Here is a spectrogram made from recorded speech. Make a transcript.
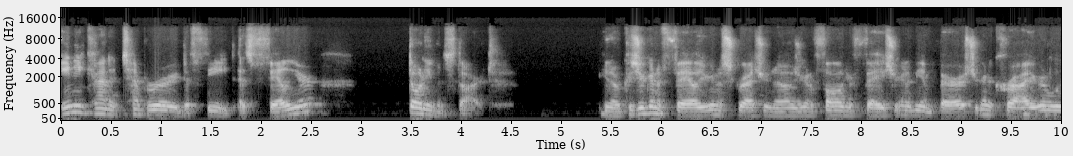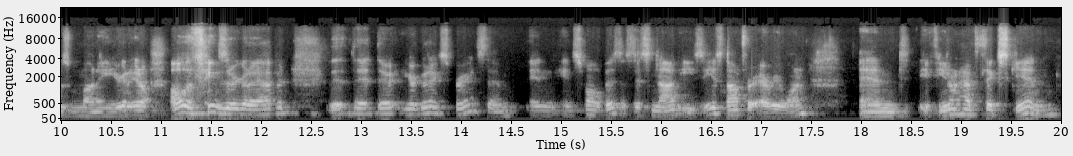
any kind of temporary defeat as failure, don't even start. You know, because you're going to fail, you're going to scratch your nose, you're going to fall on your face, you're going to be embarrassed, you're going to cry, you're going to lose money, you're going to, you know, all the things that are going to happen. That you're going to experience them in in small business. It's not easy. It's not for everyone. And if you don't have thick skin,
